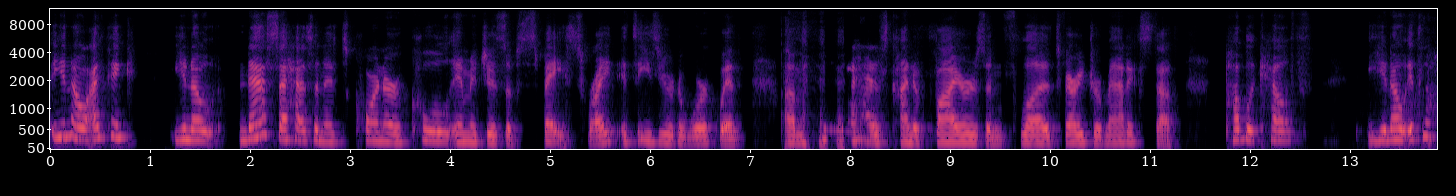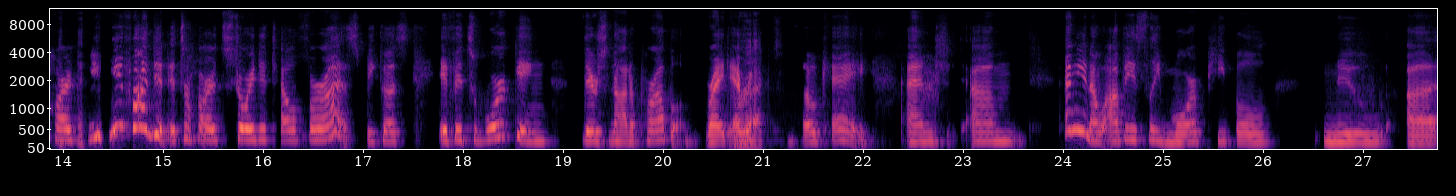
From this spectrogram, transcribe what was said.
you know, I think, you know, NASA has in its corner cool images of space, right? It's easier to work with. Um, has kind of fires and floods, very dramatic stuff. Public health, you know, it's a hard, we we find it, it's a hard story to tell for us because if it's working, there's not a problem, right? Everything's Correct. okay. And, um, and, you know, obviously more people knew, uh,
